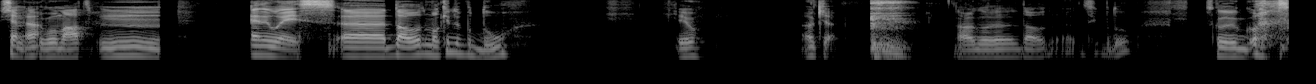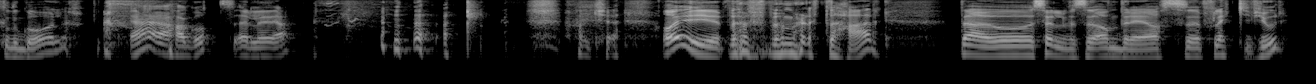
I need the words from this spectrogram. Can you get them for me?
Kjempegod mat. Mm. Anyways, uh, Daoud, må ikke du på do? Jo. Ok. Da går Daoud sikkert på do. Skal du, gå, skal du gå, eller? Ja, jeg har gått. Eller, ja. Ok. Oi, hvem er dette her? Det er jo selveste Andreas Flekkefjord.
